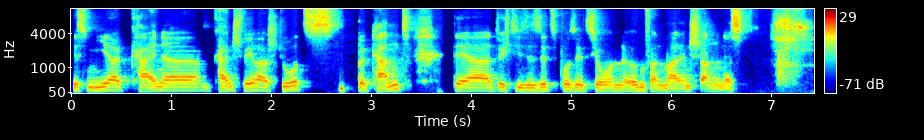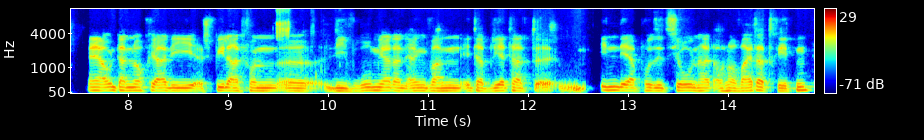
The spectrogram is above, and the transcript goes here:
ist mir keine, kein schwerer Sturz bekannt, der durch diese Sitzposition irgendwann mal entstanden ist. Ja, und dann noch ja die Spielart von, äh, die Vroom ja dann irgendwann etabliert hat, äh, in der Position halt auch noch weitertreten,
